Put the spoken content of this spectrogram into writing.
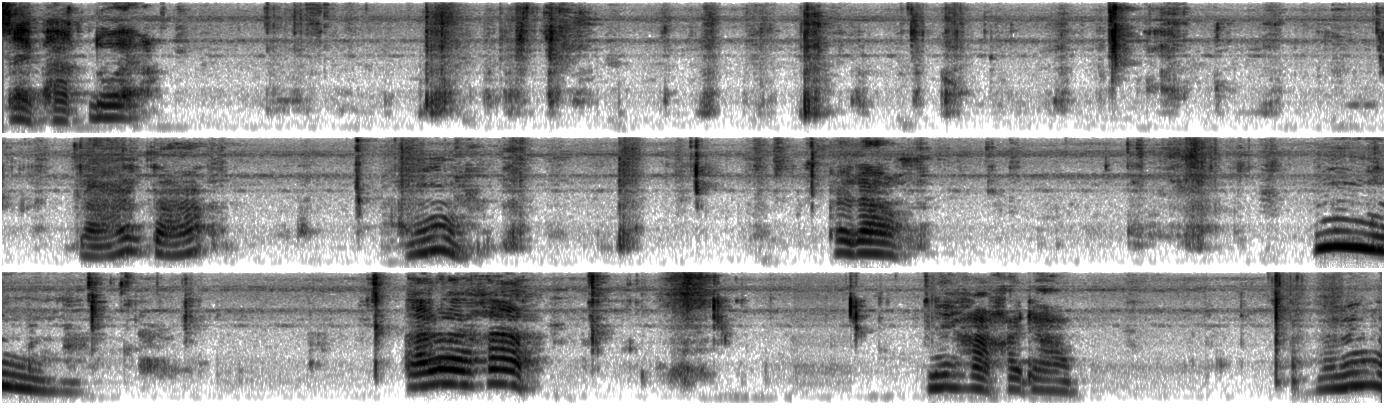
ใส่ผักด้วย จ้าจ้าอืมไข่ดาว อืม อร่อยค่ะ นี่ค่ะไข่ดาว อืม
